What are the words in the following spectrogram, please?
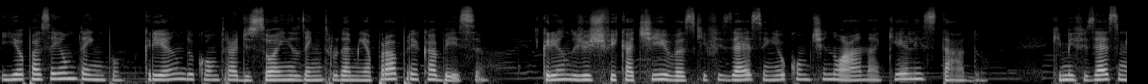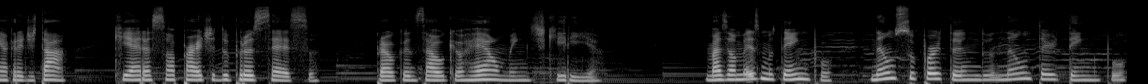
E eu passei um tempo criando contradições dentro da minha própria cabeça, criando justificativas que fizessem eu continuar naquele estado, que me fizessem acreditar que era só parte do processo para alcançar o que eu realmente queria. Mas ao mesmo tempo, não suportando não ter tempo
